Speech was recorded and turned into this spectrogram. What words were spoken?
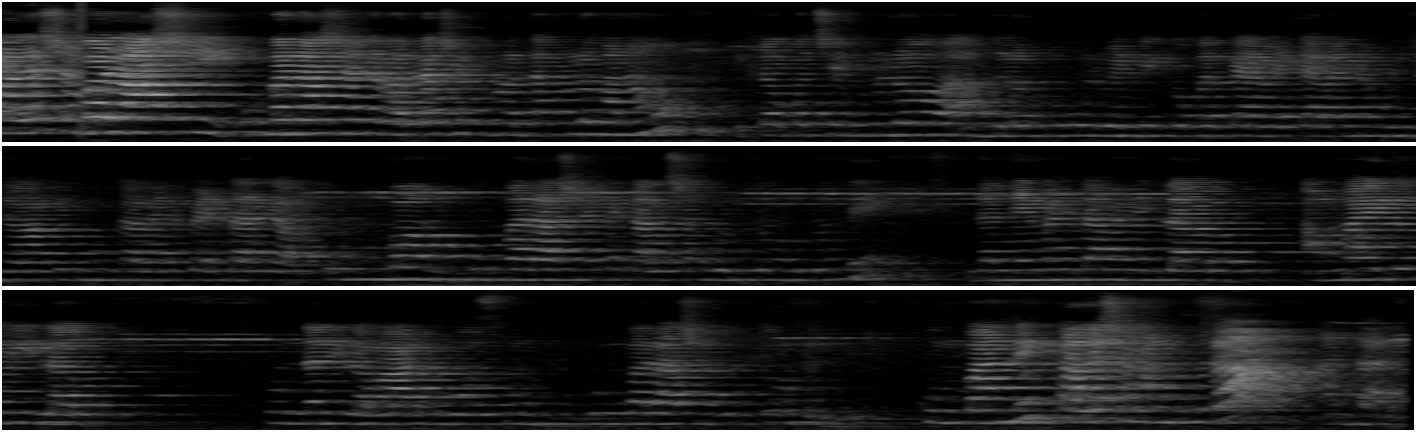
కలశం కుంభరాశి కుంభరాశి అంటే వరలక్ష్మి వ్రతంలో మనం ఇట్లా ఒక చెంబులో అందులో పూలు పెట్టి కొబ్బరికాయ పెట్టి అవన్నీ జాకెట్ ముక్క అవన్నీ పెడతారు కదా. కుంభం కుంభరాశి అంటే కలశం గుర్తు ఉంటుంది. దాన్ని ఏమంటాము ఇట్లా అమ్మాయితోని ఇలా కుండని ఇలా వాటర్ పోసుకుంటుంది కుంభరాశి గుర్తు ఉంటుంది. కుంభాన్ని కలశం అని కూడా అంటారు.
